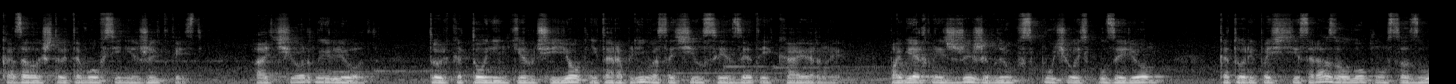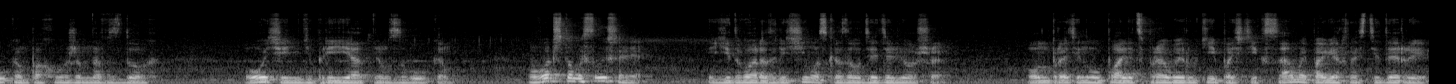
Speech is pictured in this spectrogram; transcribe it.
Казалось, что это вовсе не жидкость, а черный лед. Только тоненький ручеек неторопливо сочился из этой каверны. Поверхность жижи вдруг вспучилась пузырем, который почти сразу лопнул со звуком, похожим на вздох. Очень неприятным звуком. Вот что мы слышали. Едва различимо сказал дядя Леша. Он протянул палец правой руки почти к самой поверхности дыры.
